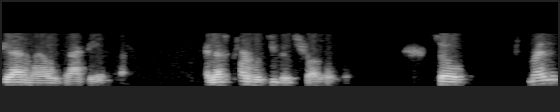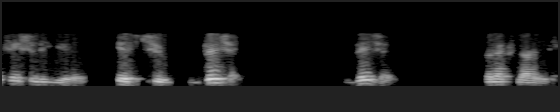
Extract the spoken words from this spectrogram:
get out of my own back end. And that's part of what you've been struggling with. So my invitation to you is to vision, vision the next 90 days,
